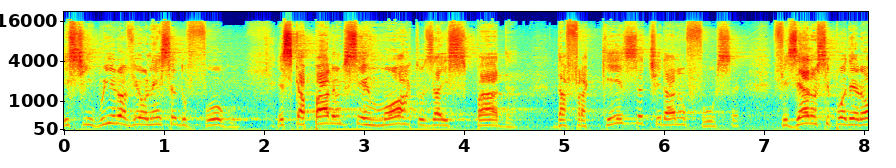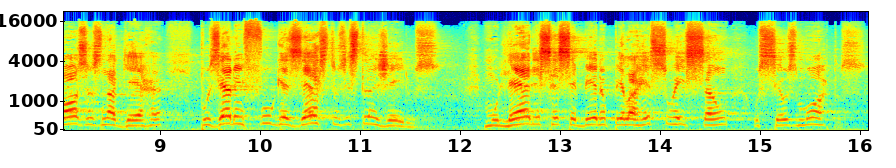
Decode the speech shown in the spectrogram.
extinguiram a violência do fogo, escaparam de ser mortos à espada, da fraqueza tiraram força, Fizeram-se poderosos na guerra, puseram em fuga exércitos estrangeiros. Mulheres receberam pela ressurreição os seus mortos.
